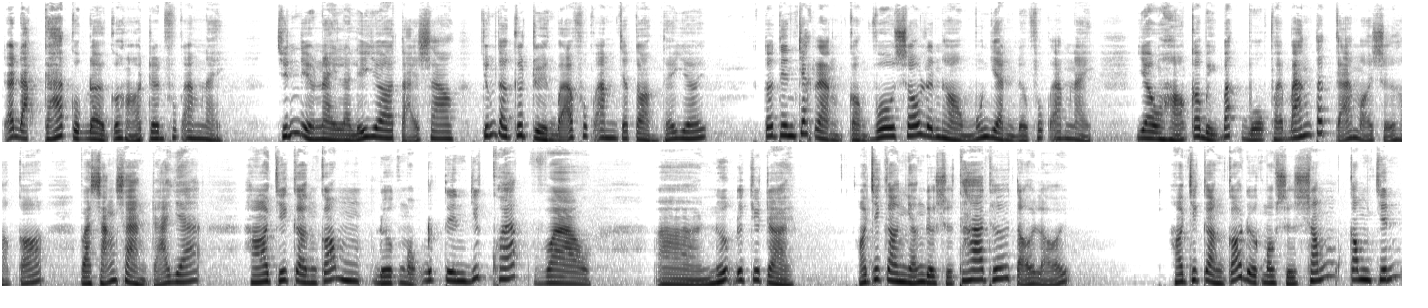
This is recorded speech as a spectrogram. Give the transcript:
đã đặt cả cuộc đời của họ trên phúc âm này. Chính điều này là lý do tại sao chúng ta cứ truyền bá phúc âm cho toàn thế giới. Tôi tin chắc rằng còn vô số linh hồn muốn giành được phúc âm này, dầu họ có bị bắt buộc phải bán tất cả mọi sự họ có và sẵn sàng trả giá. Họ chỉ cần có được một đức tin dứt khoát vào à, nước Đức Chúa Trời. Họ chỉ cần nhận được sự tha thứ tội lỗi. Họ chỉ cần có được một sự sống công chính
